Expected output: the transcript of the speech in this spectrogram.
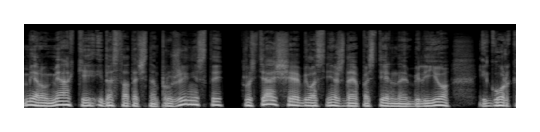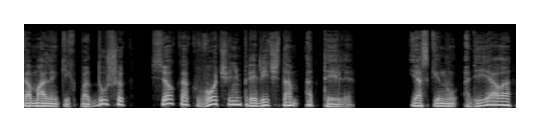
в меру мягкий и достаточно пружинистый, хрустящее белоснежное постельное белье и горка маленьких подушек — все как в очень приличном отеле. Я скинул одеяло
